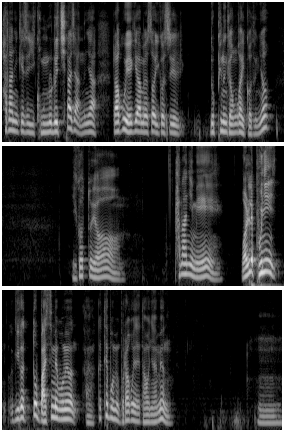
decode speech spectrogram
하나님께서 이 공로를 취하지 않느냐라고 얘기하면서 이것을 높이는 경우가 있거든요. 이것도요. 하나님이 원래 본인이 이거 또 말씀해 보면 아, 끝에 보면 뭐라고 나오냐면 음,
